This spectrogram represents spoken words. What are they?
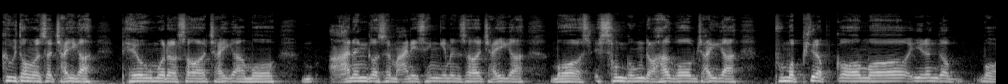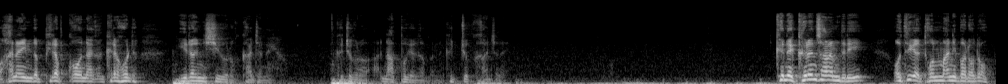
그 통해서 자기가 배움으로써 자기가 뭐 아는 것을 많이 생기면서 자기가 뭐 성공도 하고 자기가 부모 필요 없고 뭐 이런 거 뭐 하나님도 필요 없고 나가 그래 이런 식으로 가잖아요. 그쪽으로 나쁘게 가면 그쪽 가잖아요. 근데 그런 사람들이 어떻게 돈 많이 벌어도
